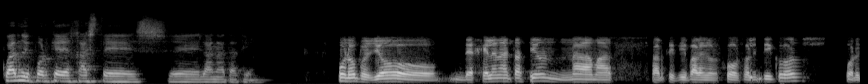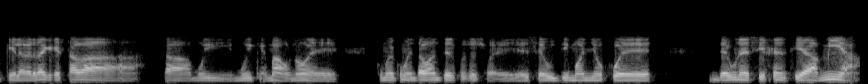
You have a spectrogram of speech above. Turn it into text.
¿cuándo y por qué dejaste eh, la natación? Bueno, pues yo dejé la natación nada más participar en los Juegos Olímpicos porque la verdad que estaba, estaba muy, muy quemado, ¿no? Como he comentado antes, pues eso, eh, ese último año fue de una exigencia mía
